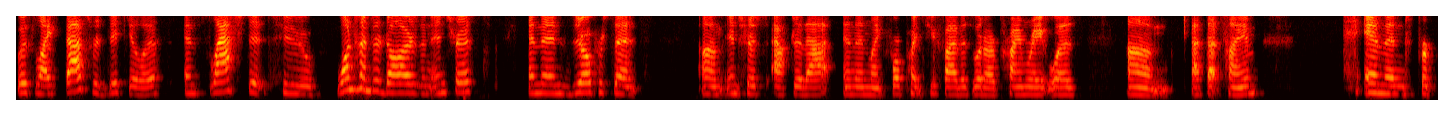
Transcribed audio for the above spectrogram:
was like, that's ridiculous and slashed it to $100 in interest and then 0% um, interest after that. And then like 4.25 is what our prime rate was um, at that time. And then for,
